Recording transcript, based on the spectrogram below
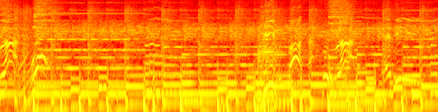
fly. Eddie.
